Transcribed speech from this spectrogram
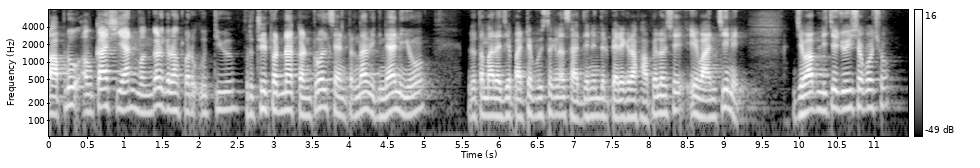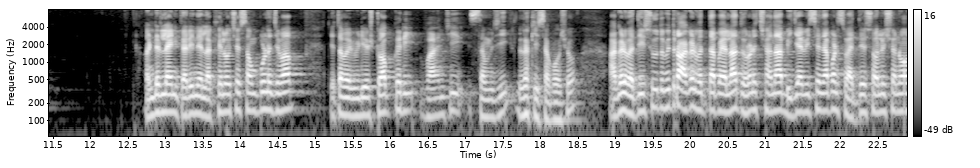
તો આપણું અવકાશયાન મંગળ ગ્રહ પર ઉતર્યું. પૃથ્વી પરના કંટ્રોલ સેન્ટરના વિજ્ઞાનીઓ. તો તમારે જે પાઠ્યપુસ્તકના સાધ્યની અંદર પેરેગ્રાફ આપેલો છે, એ વાંચીને જવાબ નીચે જોઈ શકો છો. અંડરલાઇન કરીને લખેલો છે સંપૂર્ણ જવાબ, જે તમે વીડિયો સ્ટોપ કરી, વાંચી, સમજી, લખી શકો છો. આગળ વધીશું તો મિત્રો, આગળ વધતા પહેલાં ધોરણ છના બીજા વિષયના પણ સ્વાધ્યાય સોલ્યુશનો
